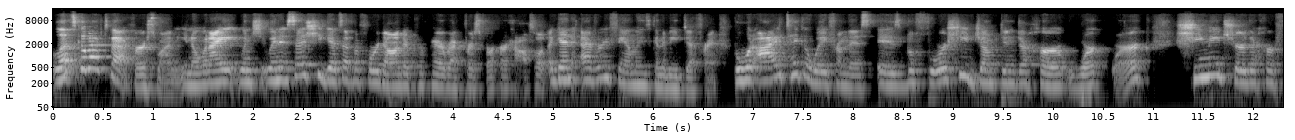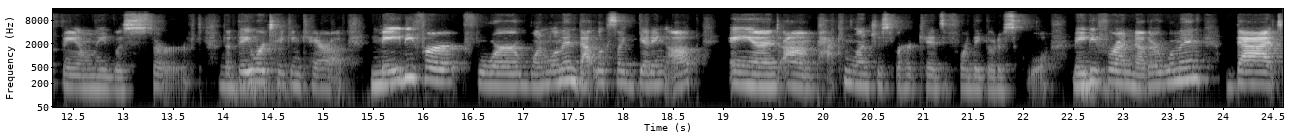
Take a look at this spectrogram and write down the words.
let's go back to that first one. You know, when I when she when it says she gets up before dawn to prepare breakfast for her household. Again, every family is going to be different. But what I take away from this is before she jumped into her work work, she made sure that her family was served, that they were mm-hmm. taken care of. Maybe for for one woman that looks like getting up and um, packing lunches for her kids before they go to school. Maybe for mm-hmm. another woman that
